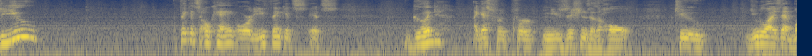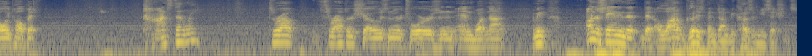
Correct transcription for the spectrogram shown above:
Do you think it's okay, or do you think it's it's good? I guess for for musicians as a whole to utilize that bully pulpit constantly throughout throughout their shows and their tours and, and whatnot. I mean, understanding that, that a lot of good has been done because of musicians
